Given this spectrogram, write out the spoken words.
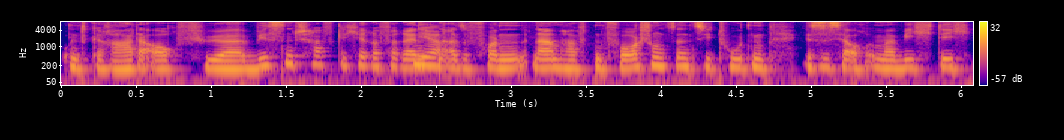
Und gerade auch für wissenschaftliche Referenten, ja. also von namhaften Forschungsinstituten, ist es ja auch immer wichtig,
